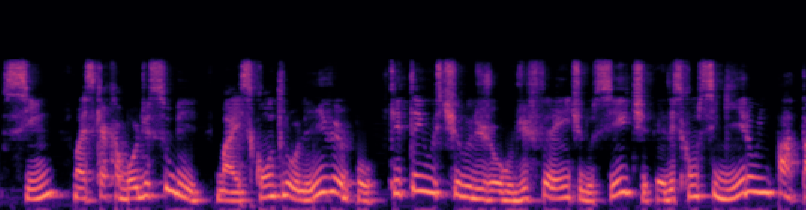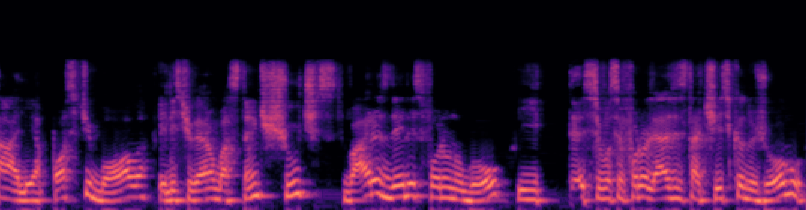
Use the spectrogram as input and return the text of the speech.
sim, mas que acabou de subir. Mas contra o Liverpool, que tem um estilo de jogo diferente do City, eles conseguiram empatar ali a posse de bola, eles tiveram bastante chutes, vários deles foram no gol, e se você for olhar as estatísticas do jogo,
